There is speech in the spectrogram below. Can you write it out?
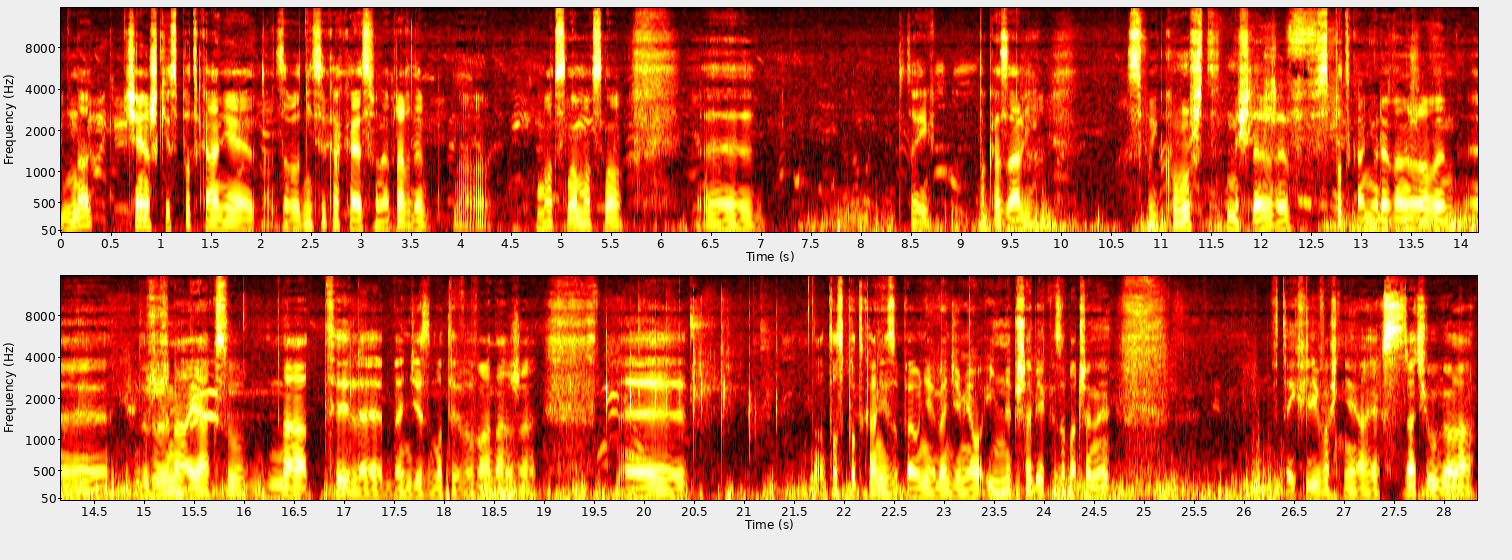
No, ciężkie spotkanie. Zawodnicy KKS-u naprawdę no, mocno, mocno e, tutaj pokazali swój kunszt. Myślę, że w spotkaniu rewanżowym e, drużyna Ajaxu na tyle będzie zmotywowana, że e, no, to spotkanie zupełnie będzie miało inny przebieg. Zobaczymy. W tej chwili właśnie Ajax stracił gola.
